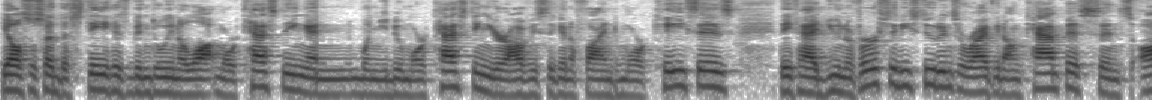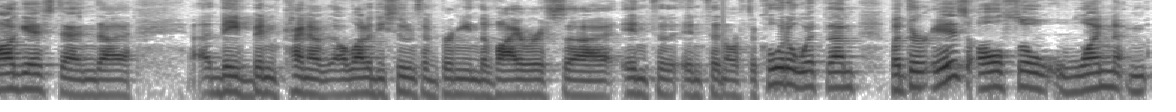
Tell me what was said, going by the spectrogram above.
He also said the state has been doing a lot more testing, and when you do more testing, you're obviously going to find more cases. They've had university students arriving on campus since August, and uh, they've been kind of a lot of these students have bringing the virus uh, into into North Dakota with them. But there is also one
